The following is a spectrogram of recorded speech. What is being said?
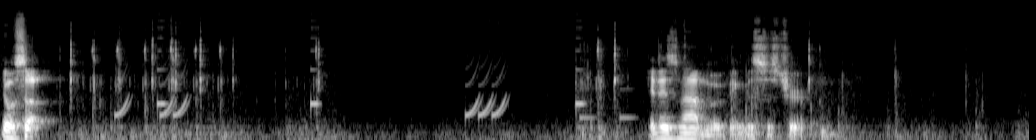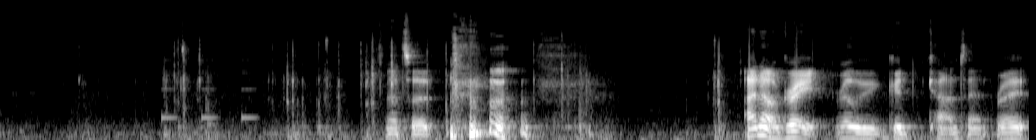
Yo, what's up? It is not moving, this is true. That's it. I know, great. Really good content, right?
